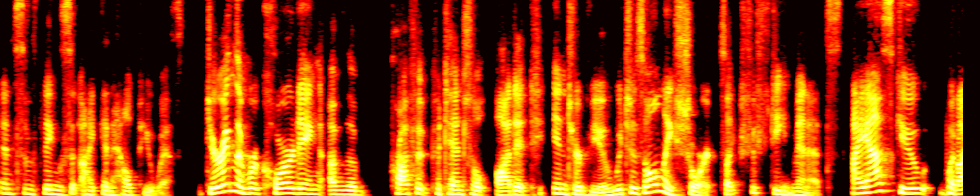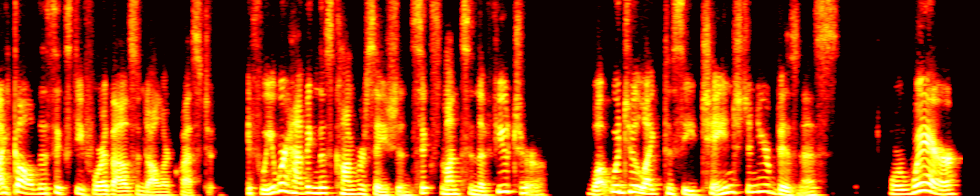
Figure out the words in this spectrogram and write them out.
and some things that I can help you with. During the recording of the profit potential audit interview, which is only short, it's like 15 minutes. I ask you what I call the $64,000 question. If we were having this conversation six months in the future, what would you like to see changed in your business? Or where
